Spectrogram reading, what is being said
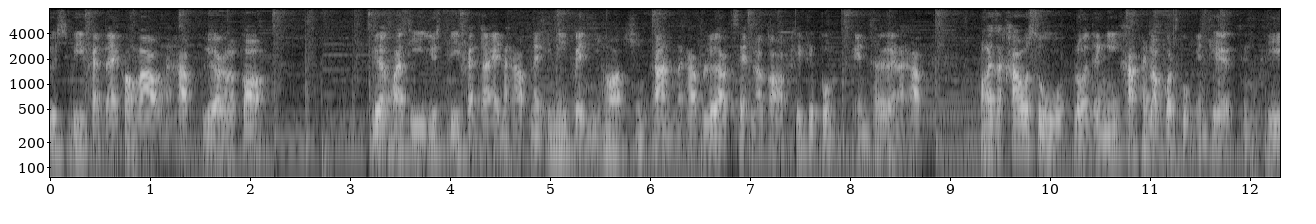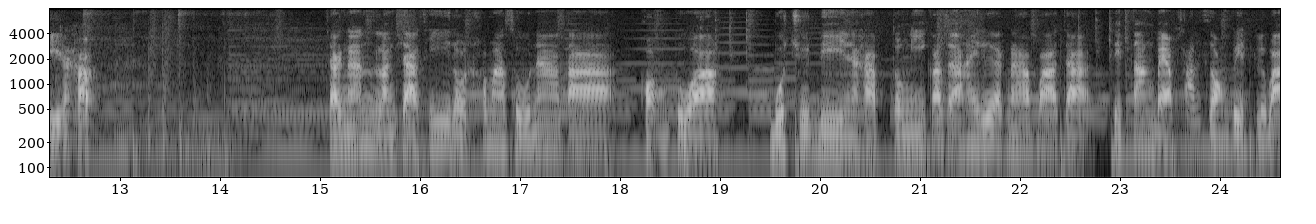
USB Flash Drive ของเรานะครับ เลือกแล้วก็ เลือกมาที่ USB Flash Drive นะครับ ในที่นี้เป็นยี่ห้อ Kingston นะครับ เลือกเสร็จแล้วก็คลิกที่ปุ่ม Enter นะครับ มันก็จะเข้าสู่โหลดอย่างนี้ครับ ให้เรากดปุ่ม Enter ถึงที่นะครับ จากนั้นหลังจากที่โหลดเข้ามาสู่หน้าตาของตัว Boot USB นะครับ ตรงนี้ก็จะให้เลือกนะครับว่าจะติดตั้งแบบ 32 บิต หรือว่า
